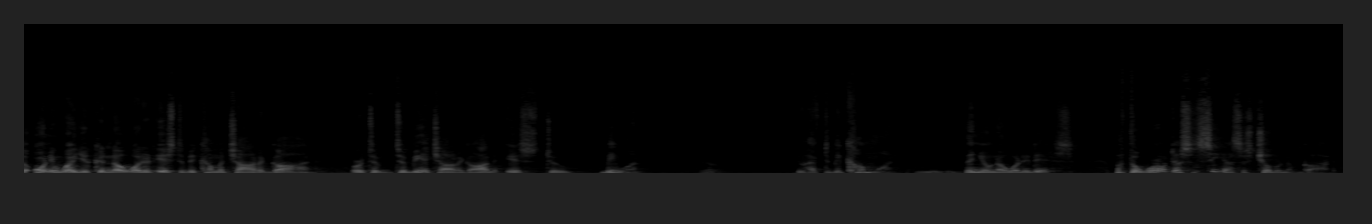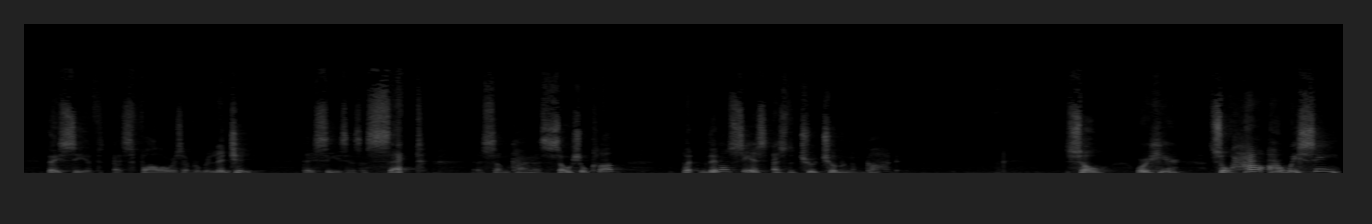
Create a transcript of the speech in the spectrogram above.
The only way you can know what it is to become a child of God or to, to be a child of God is to be one. Yep. You have to become one. Mm-hmm. Then you'll know what it is. But the world doesn't see us as children of God. They see us as followers of a religion, they see us as a sect, as some kind of social club, but they don't see us as the true children of God. So we're here. So, how are we seen?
